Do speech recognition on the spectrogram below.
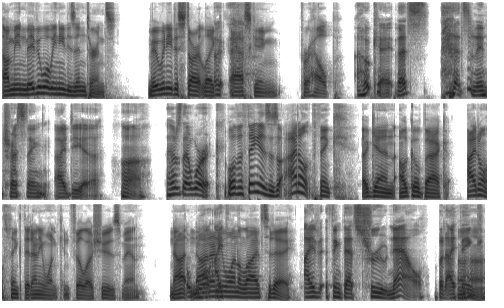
I mean, maybe what we need is interns. Maybe we need to start like Uh, asking for help. Okay, that's that's an interesting idea, huh? How does that work? Well, the thing is, is I don't think. Again, I'll go back. I don't think that anyone can fill our shoes, man. Not not Well, I- anyone alive today. I think that's true now, but I think Uh-huh.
